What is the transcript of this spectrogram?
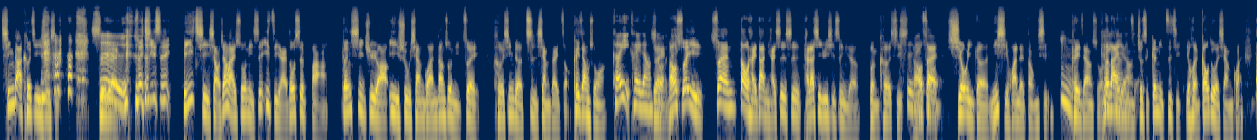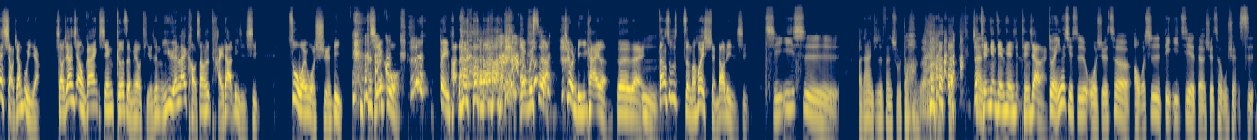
清大科技艺术系，是，所以其实比起小江来说，你是一直以来都是把跟戏剧啊、艺术相关当做你最。核心的志向在走，可以这样说吗？可以，可以这样说。对，然后所以虽然到台大，你还是是台大戏剧系是你的本科系，是，然后再修一个你喜欢的东西，嗯，可以这样说。那当然也就是跟你自己有很高度的相关。但小江不一样，小江像我刚才先搁着没有提的，就是你原来考上的是台大历史系，作为我学弟，结果。背叛 也不是啊，就离开了。对对对，嗯，当初怎么会选到历史系？其一是呃，当然就是分数到了嘛，对就填填填填填下来。对，因为其实我学测哦，我是第一届的学测五选四，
